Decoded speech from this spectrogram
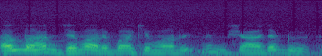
Allah'ın cemali bakemalini müşahede buyurdu.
